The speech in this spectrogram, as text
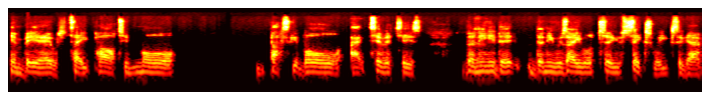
him being able to take part in more basketball activities than he did than he was able to six weeks ago.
